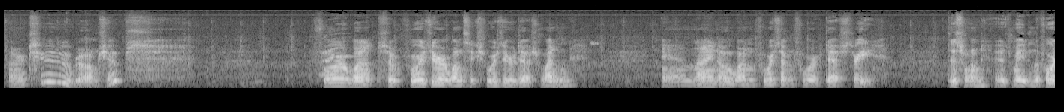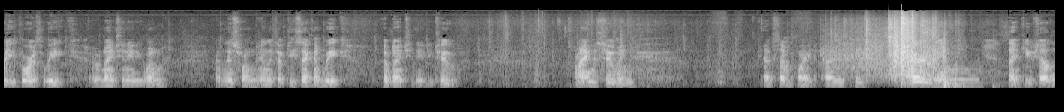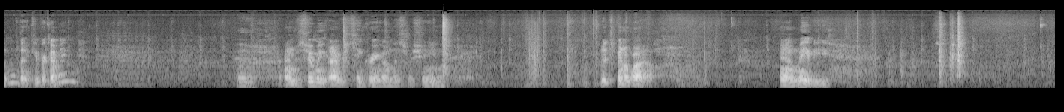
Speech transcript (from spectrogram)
are two ROM chips. Four one so four zero one six four zero dash one and nine oh one four seven four dash three. This one is made in the forty fourth week of nineteen eighty one, and this one in the fifty second week of nineteen eighty two. I'm assuming at some point I was tinkering. Thank you, Sheldon. Thank you for coming. I'm assuming I was tinkering on this machine it's been a while. And maybe,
